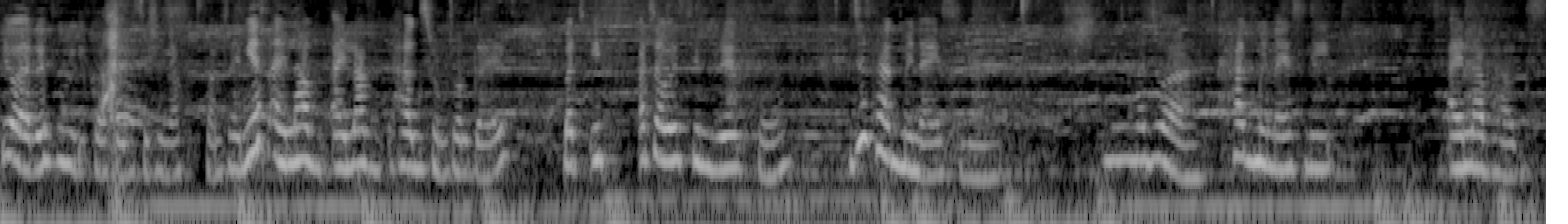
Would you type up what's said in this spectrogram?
Hiyo arefu ilikuwa sensation after some time. Yes i love i love hugs from tall guys. But if hata we si mrefu just hug me nicely. Unajua hug me nicely. I love hugs.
